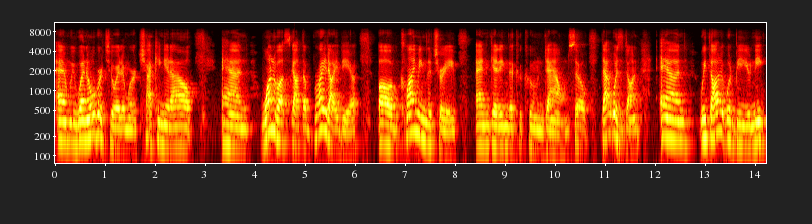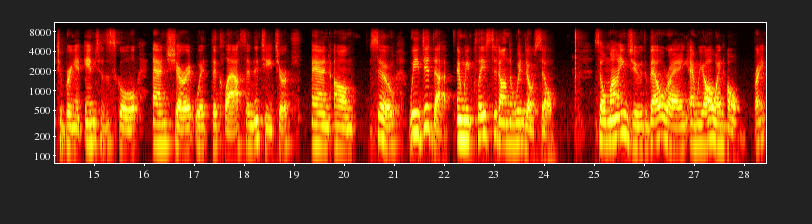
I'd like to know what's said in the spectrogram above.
And we went over to it and we're checking it out. And one of us got the bright idea of climbing the tree and getting the cocoon down. So that was done. And we thought it would be unique to bring it into the school and share it with the class and the teacher. And um, so we did that and we placed it on the windowsill. So, mind you, the bell rang and we all went home, right?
